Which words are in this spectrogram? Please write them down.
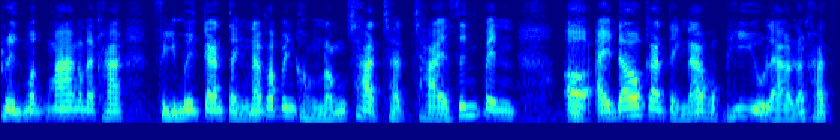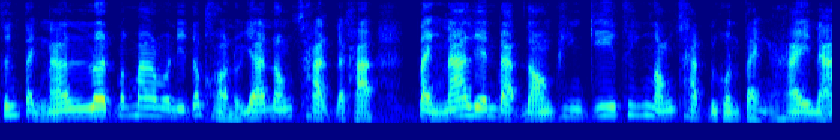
พรึงมากๆนะคะ ฝีมือการแต่งหน้าก็เป็นของน้องชัดชัดชัยซึ่งเป็นออไอดอลการแต่งหน้าของพี่อยู่แล้วนะคะ ซึ่งแต่งหน้าเลิศมากๆ วันนี้ต้องขออนุญาตน้องชัดนะคะ แต่งหน้าเรียนแบบน้องพิงกี้ซึ่งน้องชัดเป็นคนแต่งให้นะ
